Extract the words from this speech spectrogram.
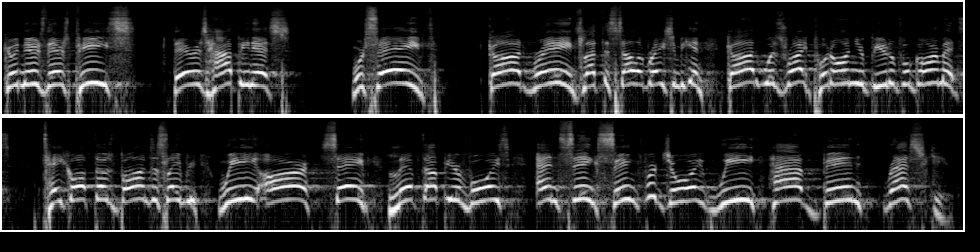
Good news, there's peace. There is happiness. We're saved. God reigns. Let the celebration begin. God was right. Put on your beautiful garments. Take off those bonds of slavery. We are saved. Lift up your voice and sing. Sing for joy. We have been rescued.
